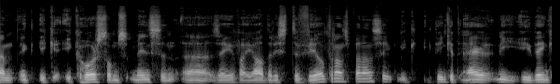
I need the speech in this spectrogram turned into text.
um, ik, ik, ik hoor soms mensen uh, zeggen van ja, er is te veel transparantie. Ik, ik denk het eigenlijk niet. Ik denk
